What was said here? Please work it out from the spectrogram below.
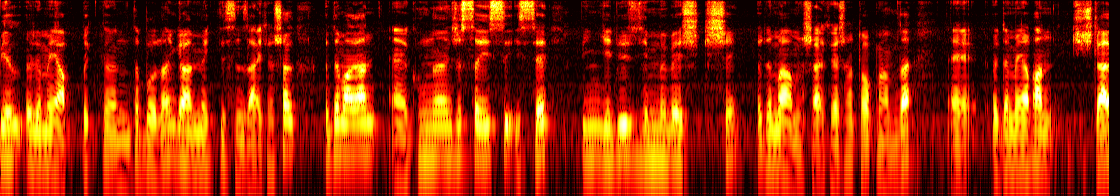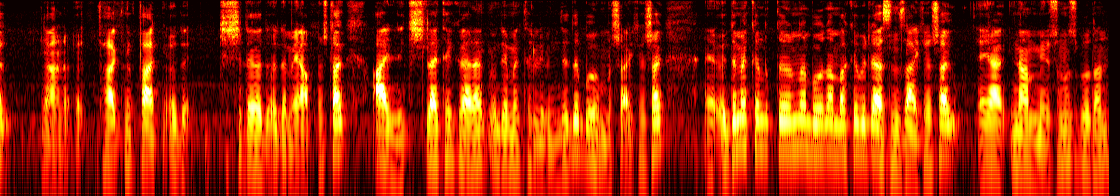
bir ödeme yaptıklarını da buradan görmektesiniz arkadaşlar. Ödeme alan e, kullanıcı sayısı ise 1725 kişi ödeme almış arkadaşlar toplamda. E, ödeme yapan kişiler yani farklı farklı öde kişilere de ödeme yapmışlar. Aynı kişiler tekrardan ödeme talebinde de bulunmuş arkadaşlar. E, ödeme kanıtlarına buradan bakabilirsiniz arkadaşlar. Eğer inanmıyorsanız buradan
